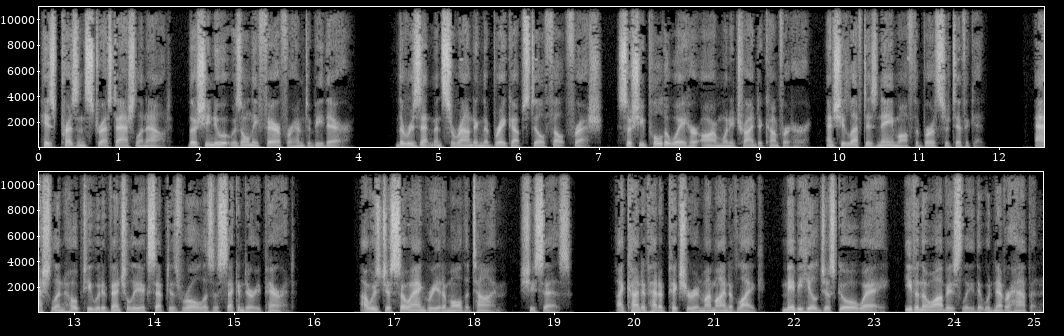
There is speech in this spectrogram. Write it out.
His presence stressed Ashlyn out, though she knew it was only fair for him to be there. The resentment surrounding the breakup still felt fresh, so she pulled away her arm when he tried to comfort her, and she left his name off the birth certificate. Ashlyn hoped he would eventually accept his role as a secondary parent. I was just so angry at him all the time, she says. I kind of had a picture in my mind of like, maybe he'll just go away, even though obviously that would never happen.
